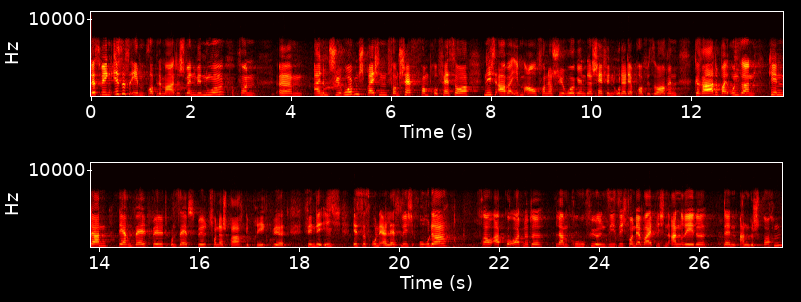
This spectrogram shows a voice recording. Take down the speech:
Deswegen ist es eben problematisch, wenn wir nur von ähm, einem Chirurgen sprechen, vom Chef, vom Professor, nicht aber eben auch von der Chirurgin, der Chefin oder der Professorin. Gerade bei unseren Kindern, deren Weltbild und Selbstbild von der Sprache geprägt wird, finde ich, ist es unerlässlich. Oder, Frau Abg. Lambrou, fühlen Sie sich von der weiblichen Anrede denn angesprochen?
